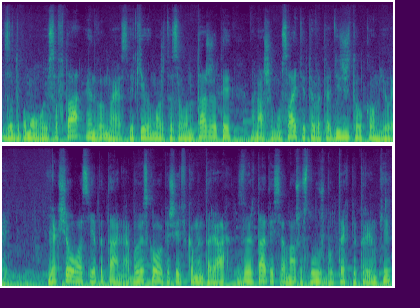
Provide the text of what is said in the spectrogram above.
за допомогою софта NVMS, який ви можете завантажити на нашому сайті tvtdigital.com.ua. Якщо у вас є питання, обов'язково пишіть в коментарях, звертайтеся в нашу службу техпідтримки,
